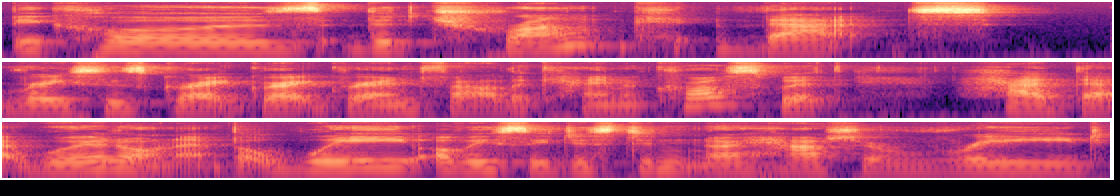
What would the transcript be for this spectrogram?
because the trunk that Reese's great great grandfather came across with had that word on it. But we obviously just didn't know how to read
